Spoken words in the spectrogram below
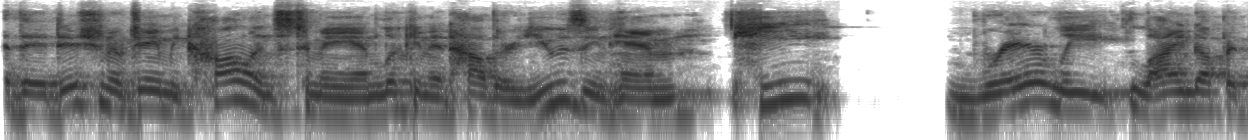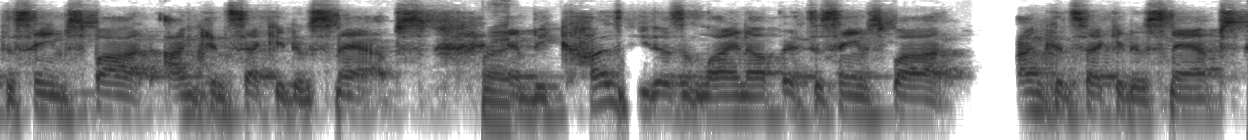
the addition of Jamie Collins to me and looking at how they're using him, he rarely lined up at the same spot on consecutive snaps. Right. And because he doesn't line up at the same spot on consecutive snaps,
